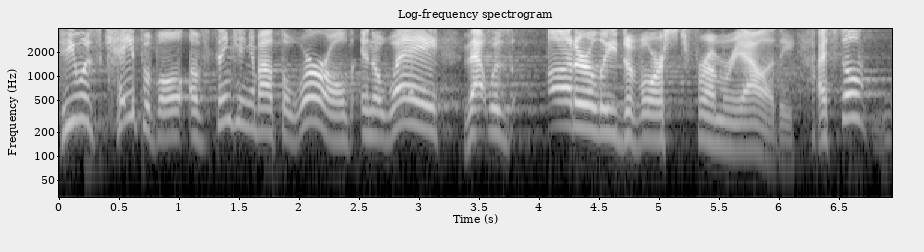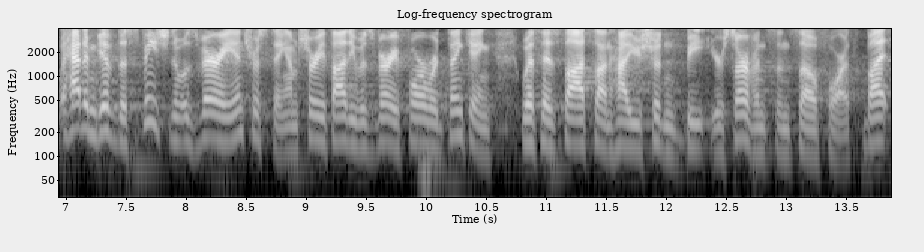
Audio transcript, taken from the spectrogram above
he was capable of thinking about the world in a way that was utterly divorced from reality. I still had him give the speech, and it was very interesting. I'm sure he thought he was very forward thinking with his thoughts on how you shouldn't beat your servants and so forth. But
